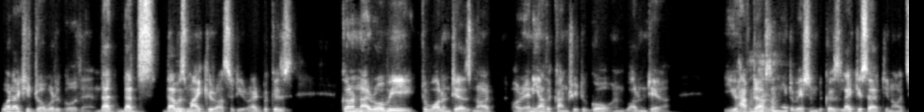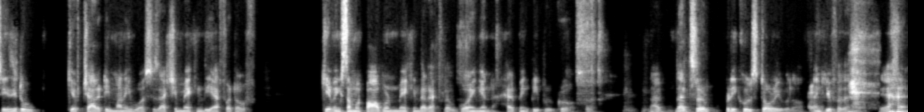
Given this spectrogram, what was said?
what actually drove her to go there? And that that's that was my curiosity, right? Because going to Nairobi to volunteer is not, or any other country to go and volunteer. You have to mm-hmm. have some motivation because, like you said, you know, it's easy to give charity money versus actually making the effort of giving some empowerment, making that effort of going and helping people grow. So that, that's a pretty cool story, Willow. Thank you for that. Yeah.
